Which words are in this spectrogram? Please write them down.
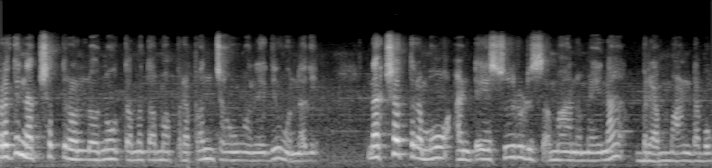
ప్రతి నక్షత్రంలోనూ తమ తమ ప్రపంచం అనేది ఉన్నది. నక్షత్రము అంటే సూర్యుడు సమానమైన బ్రహ్మాండము.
